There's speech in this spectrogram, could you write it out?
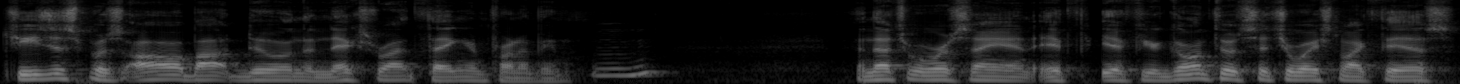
Jesus was all about doing the next right thing in front of him. Mm-hmm. And that's what we're saying. If if you're going through a situation like this,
